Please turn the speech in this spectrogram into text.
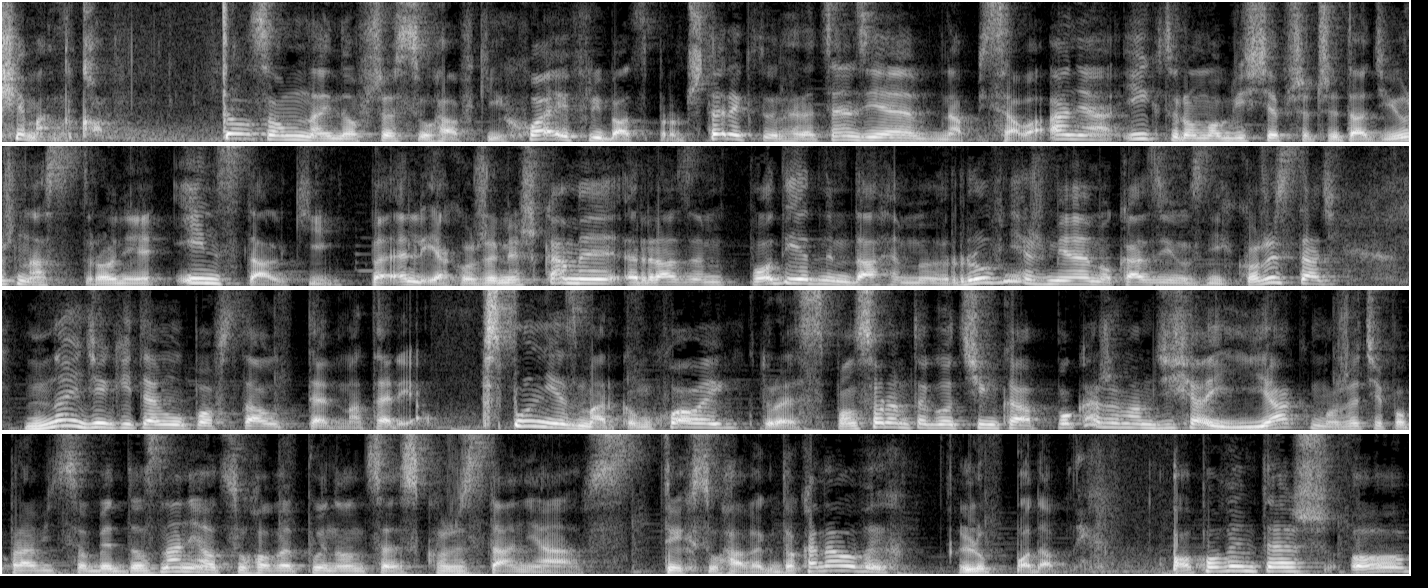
Siemanko. To są najnowsze słuchawki Huawei FreeBuds Pro 4, których recenzję napisała Ania i którą mogliście przeczytać już na stronie instalki.pl. Jako, że mieszkamy razem pod jednym dachem, również miałem okazję z nich korzystać, no i dzięki temu powstał ten materiał. Wspólnie z marką Huawei, która jest sponsorem tego odcinka, pokażę Wam dzisiaj, jak możecie poprawić sobie doznania odsłuchowe płynące z korzystania z tych słuchawek dokanałowych lub podobnych. Opowiem też o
